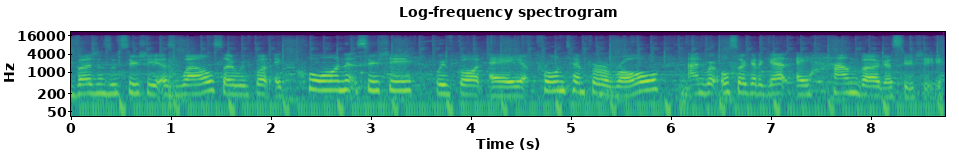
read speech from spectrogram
versions of sushi as well. So we've got a corn sushi, we've got a prawn tempura roll, and we're also going to get a hamburger sushi.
